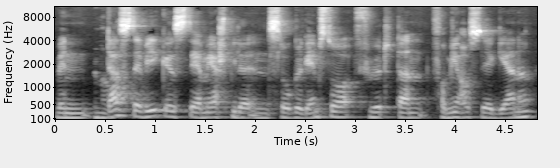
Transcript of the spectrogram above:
Wenn genau. das der Weg ist, der mehr Spieler ins Local Game Store führt, dann von mir aus sehr gerne.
